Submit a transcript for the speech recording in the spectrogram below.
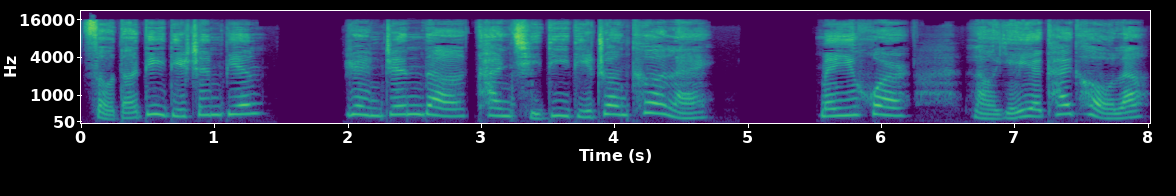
走到弟弟身边，认真地看起弟弟篆刻来。没一会儿，老爷爷开口了：“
